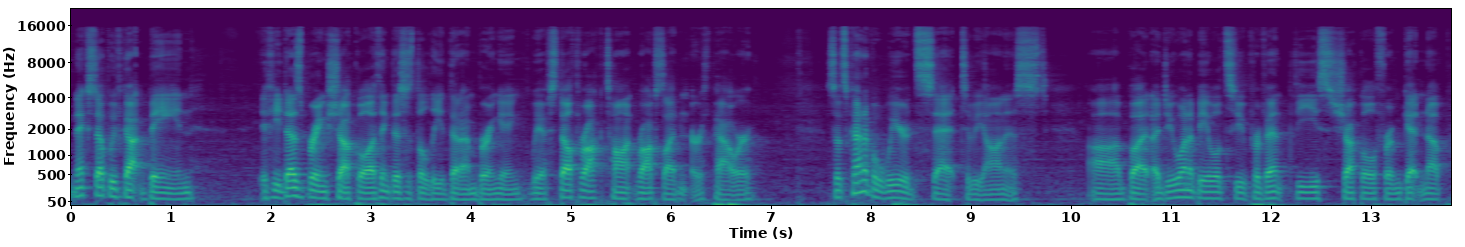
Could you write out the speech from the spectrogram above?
Next up, we've got Bane. If he does bring Shuckle, I think this is the lead that I'm bringing. We have Stealth Rock, Taunt, Rock Slide, and Earth Power. So it's kind of a weird set, to be honest. Uh, but I do want to be able to prevent these Shuckle from getting up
